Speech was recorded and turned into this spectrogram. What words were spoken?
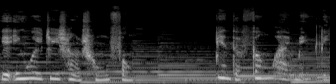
也因为这场重逢，变得分外美丽。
